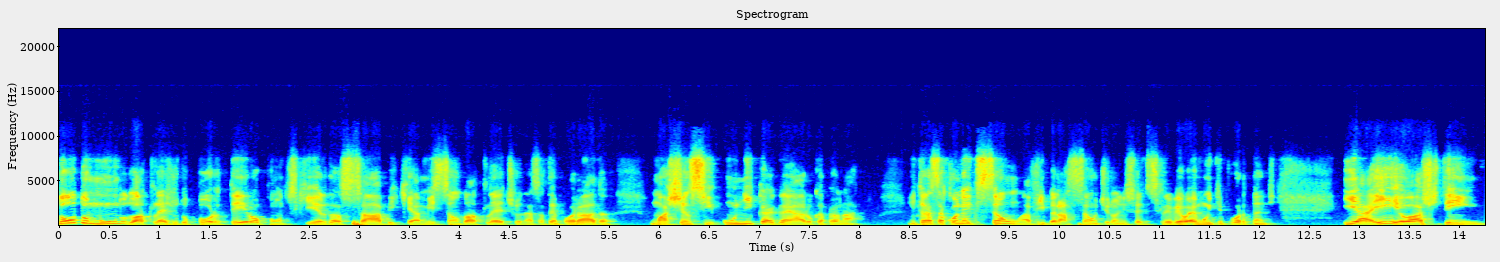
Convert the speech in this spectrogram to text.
Todo mundo do Atlético, do porteiro ao ponto esquerda, sabe que é a missão do Atlético nessa temporada, uma chance única ganhar o campeonato. Então, essa conexão, a vibração, Tironi, você descreveu, é muito importante. E aí, eu acho que tem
